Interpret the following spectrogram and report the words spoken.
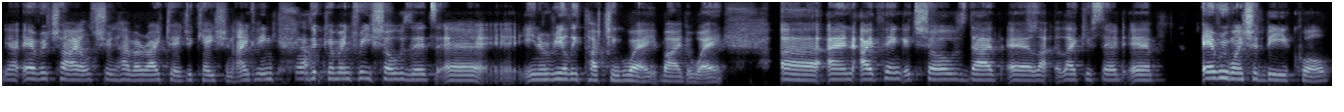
Yeah, every child should have a right to education. I think yeah. the documentary shows it uh, in a really touching way, by the way. Uh, and I think it shows that, uh, like you said, uh, everyone should be equal,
